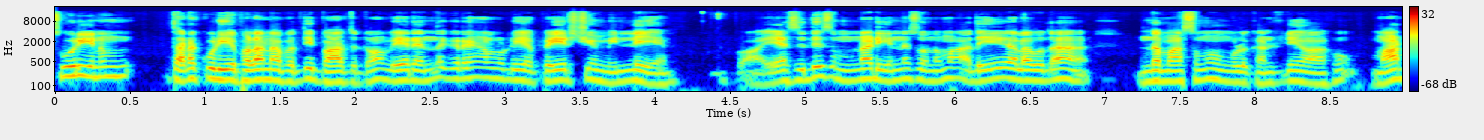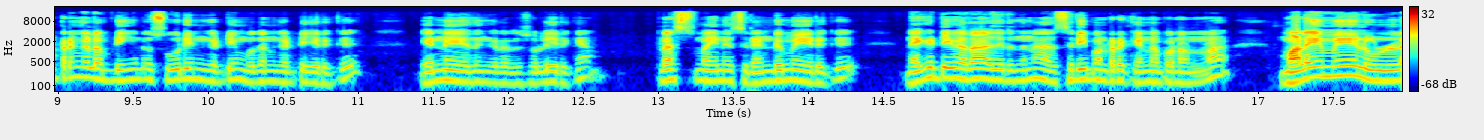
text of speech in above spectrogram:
சூரியனும் தரக்கூடிய பலனை பற்றி பார்த்துட்டோம். வேறு எந்த கிரகங்களுடைய பயிற்சியும் இல்லையே. இப்போ ஏஸ் இட் இஸ் முன்னாடி என்ன சொன்னோமோ அதே அளவு தான் இந்த மாதமும் உங்களுக்கு கண்டினியூ ஆகும். மாற்றங்கள் அப்படிங்கிற சூரியன் கட்டியும் புதன் கட்டி இருக்குது என்ன ஏதுங்கிறத சொல்லியிருக்கேன். ப்ளஸ் மைனஸ் ரெண்டுமே இருக்குது நெகட்டிவ் ஏதாவது இருந்ததுன்னா அதை சரி பண்ணுறதுக்கு என்ன பண்ணணும்னா மலைமேல் உள்ள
